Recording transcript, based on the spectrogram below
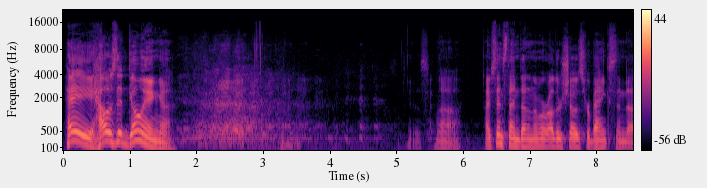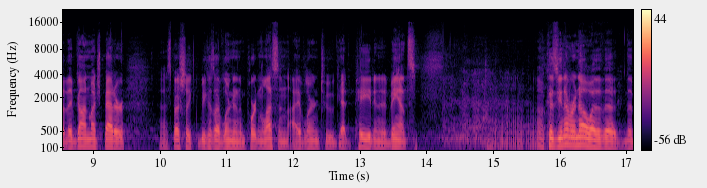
"Hey, how's it going?" yes. Uh, I've since then done a number of other shows for banks, and uh, they've gone much better, especially because I've learned an important lesson. I've learned to get paid in advance. Because uh, you never know whether the, the,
